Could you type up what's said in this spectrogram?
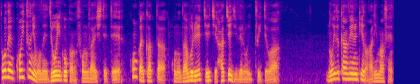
当然、こいつにもね、上位互換存在してて、今回買ったこの WH-H810 については、ノイズキャンセル機能ありません。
